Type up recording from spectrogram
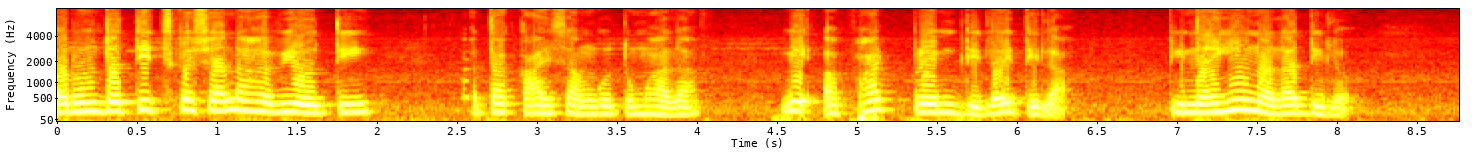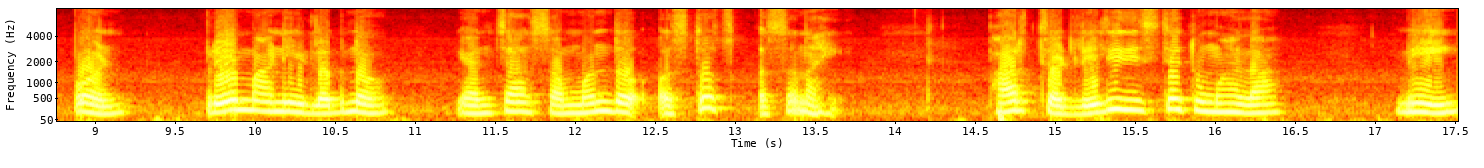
अरुंधतीच कशाला हवी होती? आता काय सांगू तुम्हाला? मी अफाट प्रेम दिलंय तिला. तिनंही मला दिलं. पण प्रेम आणि लग्न यांचा संबंध असतोच असं नाही. फार चढलेली दिसते तुम्हाला. मी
